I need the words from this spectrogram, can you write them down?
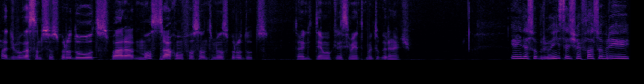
Para divulgação dos seus produtos, para mostrar como funcionam os meus produtos. Então ele tem um crescimento muito grande. E ainda sobre o Insta, a gente vai falar sobre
